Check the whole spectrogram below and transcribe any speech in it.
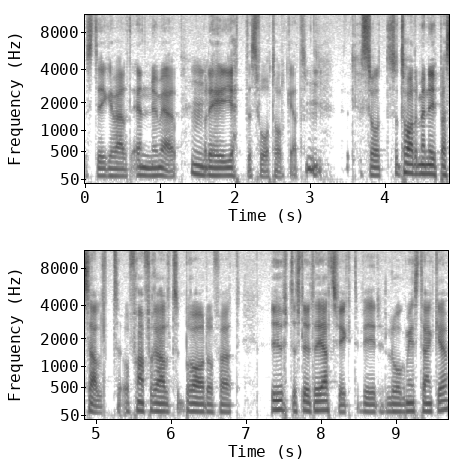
stiger värdet ännu mer. Mm. Och det är jättesvårt tolkat. Mm. Så, så ta det med en nypa salt och framförallt bra då för att utesluta hjärtsvikt vid låg misstanke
